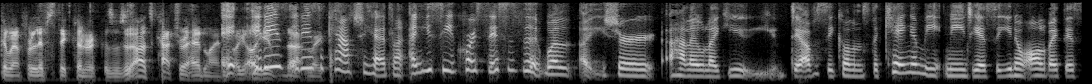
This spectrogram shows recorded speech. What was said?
They went for lipstick killer because it was oh, it's catcher headline. It, I'll, I'll it is that. it is like. a catchy headline, and you see, of course, this is the well, uh, sure, hello, like you, you they obviously call him the king of me- media, so you know all about this.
